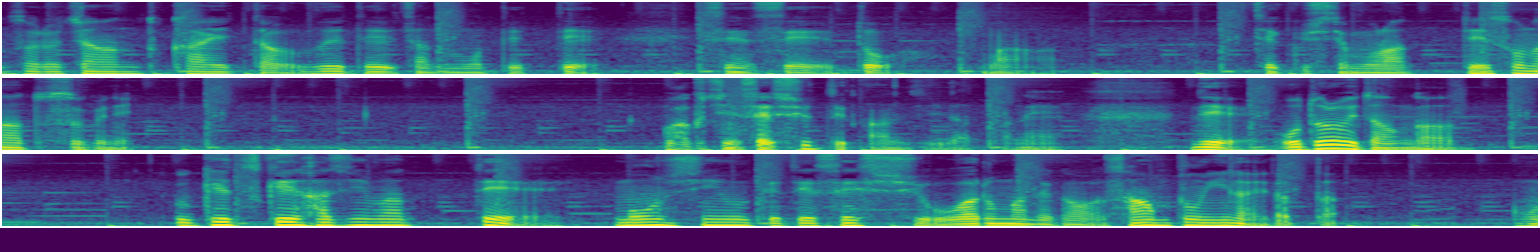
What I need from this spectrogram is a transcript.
ん、それをちゃんと書いた上でちゃんと持ってって先生とまあチェックしてもらってその後すぐにワクチン接種って感じだったね。で驚いたのが受付始まって問診受けて接種終わるまでが3分以内だった。本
